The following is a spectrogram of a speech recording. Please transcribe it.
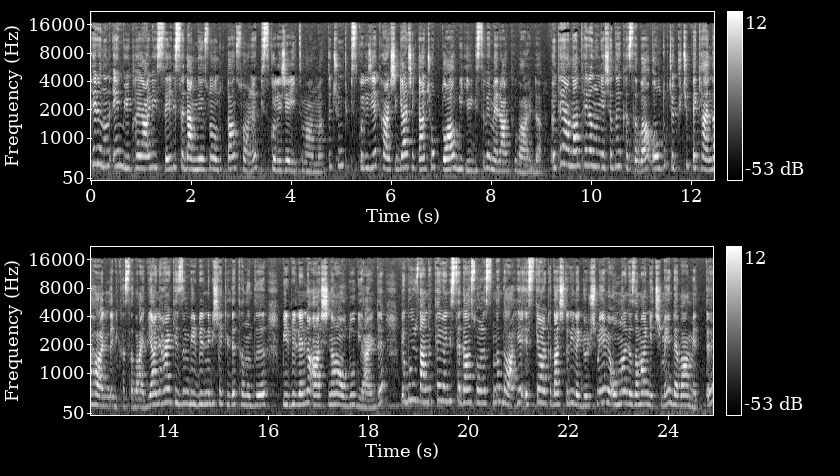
Tera'nın en büyük hayali ise liseden mezun olduktan sonra psikoloji eğitimi almaktı. Çünkü psikolojiye karşı gerçekten çok doğal bir ilgisi ve merakı vardı. Öte yandan Tera'nın yaşadığı kasaba oldukça küçük ve kendi halinde bir kasabaydı. Yani herkesin birbirini bir şekilde tanıdığı, birbirlerine aşina olduğu bir yerdi. Ve bu yüzden de Tera liseden sonrasında dahi eski arkadaşlarıyla görüşmeye ve onlarla zaman geçirmeye devam etti.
